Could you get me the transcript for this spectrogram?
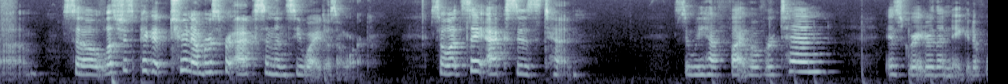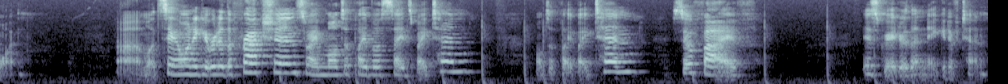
Um, so let's just pick up two numbers for x and then see why it doesn't work. So let's say x is 10. So we have 5 over 10 is greater than negative 1. Um, let's say I want to get rid of the fraction, so I multiply both sides by 10, multiply by 10, so 5 is greater than negative 10,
